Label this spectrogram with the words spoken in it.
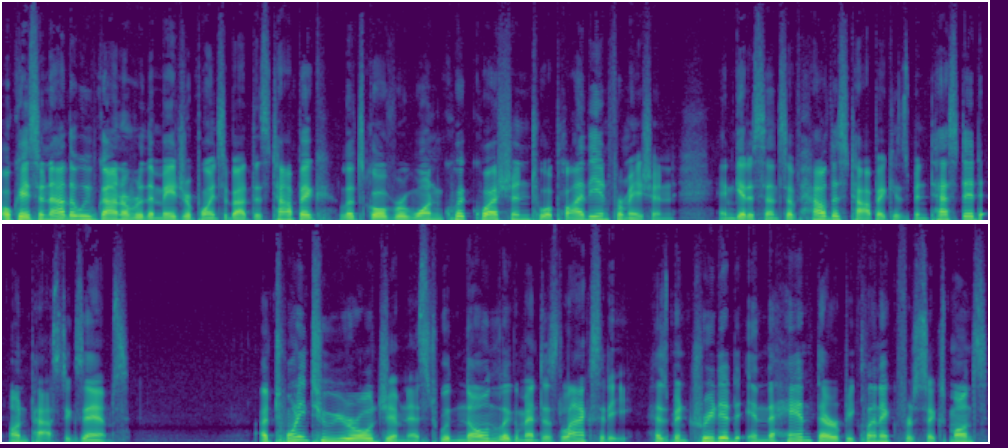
Okay, so now that we've gone over the major points about this topic, let's go over one quick question to apply the information and get a sense of how this topic has been tested on past exams. A 22 year old gymnast with known ligamentous laxity has been treated in the hand therapy clinic for six months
